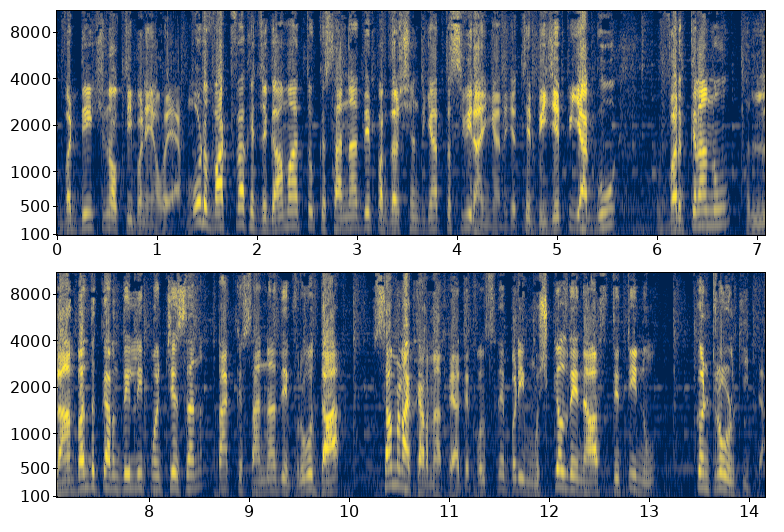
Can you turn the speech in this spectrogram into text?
ਵੱਡੀ ਚੁਣੌਤੀ ਬਣਿਆ ਹੋਇਆ। ਹੈ ਮੁੜ ਵੱਖ-ਵੱਖ ਜਗ੍ਹਾਵਾਂ ਤੋਂ ਕਿਸਾਨਾਂ ਦੇ ਪ੍ਰਦਰਸ਼ਨ ਦੀਆਂ ਤਸਵੀਰਾਂ ਆਈਆਂ ਨੇ ਜਿੱਥੇ ਬੀਜੇਪੀ ਆਗੂ ਵਰਕਰਾਂ ਨੂੰ ਲਾਮਬੰਦ ਕਰਨ ਦੇ ਲਈ ਪਹੁੰਚੇ ਸਨ ਤਾਂ ਕਿਸਾਨਾਂ ਦੇ ਵਿਰੋਧ ਦਾ ਸਾਹਮਣਾ ਕਰਨਾ ਪਿਆ ਤੇ ਪੁਲਿਸ ਨੇ ਬੜੀ ਮੁਸ਼ਕਲ ਦੇ ਨਾਲ ਸਥਿਤੀ ਨੂੰ ਕੰਟਰੋਲ ਕੀਤਾ।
